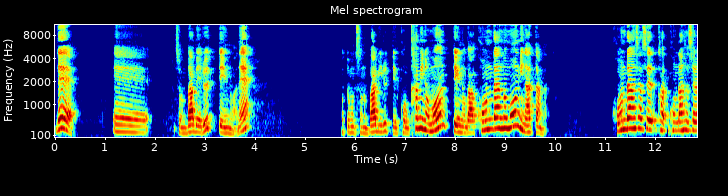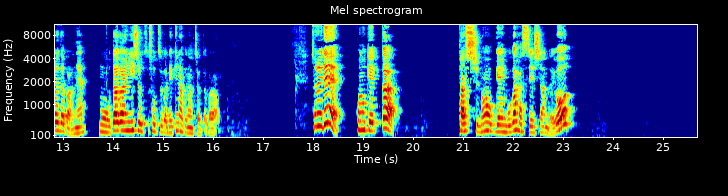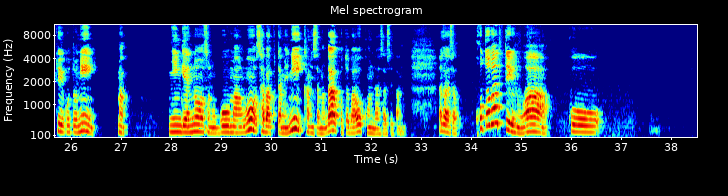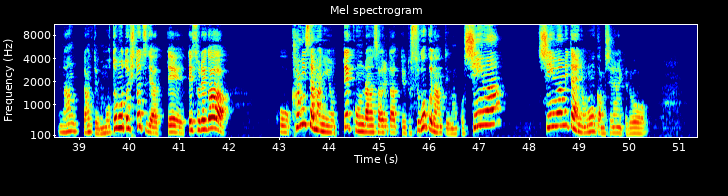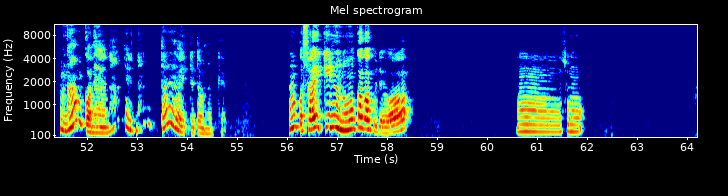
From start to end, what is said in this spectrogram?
で、えー、そのバベルっていうのはね、もともとそのバビルっていう、この神の門っていうのが混乱の門になったんだ。混乱させ、混乱させられたからね。もうお互いに意思疎通ができなくなっちゃったから。それで、この結果、タッシュの言語が発生したんだよ。ということに、人間のその傲慢を裁くために神様が言葉を混乱させたの。だからさ、言葉っていうのは、こう、なん、なんていうの、もともと一つであって、で、それが、こう、神様によって混乱されたっていうと、すごくなんていうの、こう、神話？神話みたいに思うかもしれないけど、でもなんかね、なんで、なん誰が言ってたんだっけ？なんか最近の脳科学では、うーん、その、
